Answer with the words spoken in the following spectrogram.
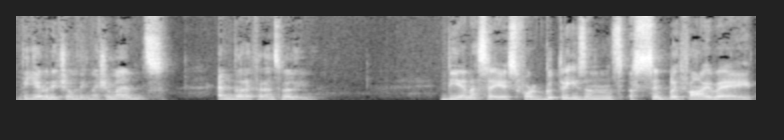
the average of the measurements and the reference value. The MSA is for good reasons a simplified way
